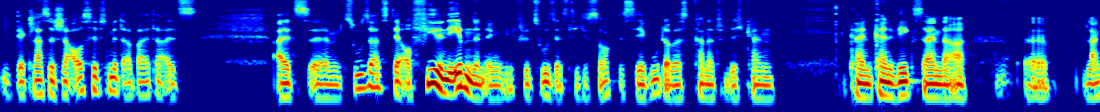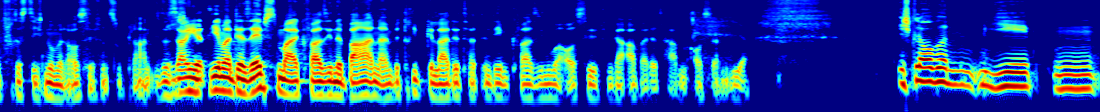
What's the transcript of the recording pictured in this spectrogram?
der klassische Aushilfsmitarbeiter als, als ähm, Zusatz, der auf vielen Ebenen irgendwie für Zusätzliches sorgt, ist sehr gut, aber es kann natürlich kein, kein, kein Weg sein, da äh, langfristig nur mit Aushilfen zu planen. Das sage ich jetzt jemand, der selbst mal quasi eine Bar in einem Betrieb geleitet hat, in dem quasi nur Aushilfen gearbeitet haben, außer mir. Ich glaube, je, mh,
